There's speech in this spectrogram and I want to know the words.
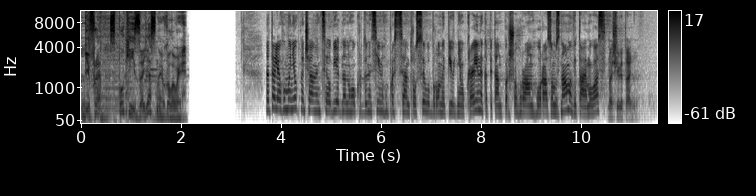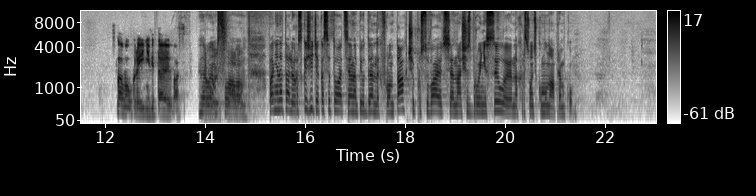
Біфрен спокій за ясної голови. Наталя Гуменюк, начальниця об'єднаного координаційного прес-центру Сил оборони Півдня України, капітан першого рангу разом з нами. Вітаємо вас. Наші вітання. Слава Україні! Вітаю вас. Героям, Героям слава. слава. Пані Наталю, розкажіть, яка ситуація на південних фронтах? Чи просуваються наші збройні сили на Херсонському напрямку?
